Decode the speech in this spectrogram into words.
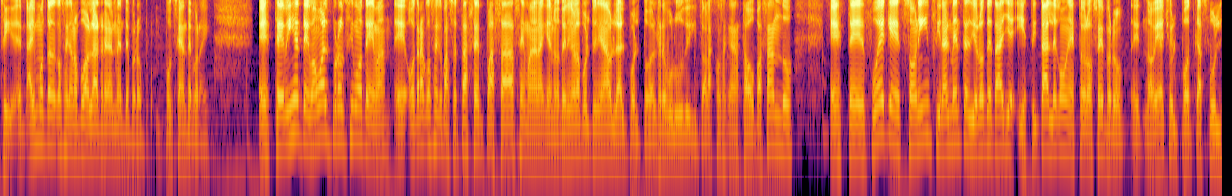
Sí, hay un montón de cosas que no puedo hablar realmente, pero posiblemente por ahí. Este, mi gente, vamos al próximo tema. Eh, otra cosa que pasó esta pasada semana, que no he tenido la oportunidad de hablar por todo el revolú y todas las cosas que han estado pasando, este, fue que Sony finalmente dio los detalles, y estoy tarde con esto, lo sé, pero eh, no había hecho el podcast full.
